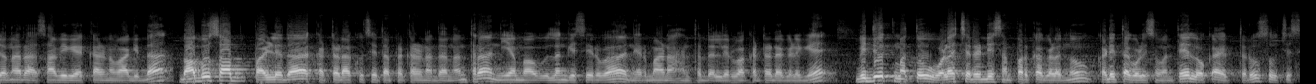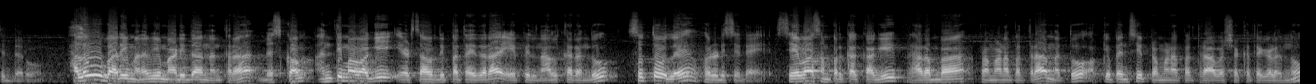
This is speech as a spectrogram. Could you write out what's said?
ಜನರ ಸಾವಿಗೆ ಕಾರಣವಾಗಿದ್ದ ಬಾಬುಸಾಬ್ ಪಾಳ್ಯದ ಕಟ್ಟಡ ಕುಸಿತ ಪ್ರಕರಣದ ನಂತರ ನಿಯಮ ಉಲ್ಲಂಘಿಸಿರುವ ನಿರ್ಮಾಣ ಹಂತದಲ್ಲಿರುವ ಕಟ್ಟಡಗಳಿಗೆ ವಿದ್ಯುತ್ ಮತ್ತು ಒಳಚರಂಡಿ ಸಂಪರ್ಕಗಳನ್ನು ಕಡಿತಗೊಳಿಸುವಂತೆ ಲೋಕಾಯುಕ್ತರು ಸೂಚಿಸಿದ್ದರು. ಹಲವು ಬಾರಿ ಮನವಿ ಮಾಡಿದ ನಂತರ ಬೆಸ್ಕಾಂ ಅಂತಿಮವಾಗಿ ಎರಡ್ ಸಾವಿರದ ಇಪ್ಪತ್ತೈದರ ಏಪ್ರಿಲ್ ನಾಲ್ಕರಂದು ಸುತ್ತೋಲೆ ಹೊರಡಿಸಿದೆ. ಸೇವಾ ಸಂಪರ್ಕಕ್ಕಾಗಿ ಪ್ರಾರಂಭ ಪ್ರಮಾಣ ಪತ್ರ ಮತ್ತು ಆಕ್ಯುಪೆನ್ಸಿ ಪ್ರಮಾಣ ಪತ್ರ ಅವಶ್ಯಕತೆಗಳನ್ನು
